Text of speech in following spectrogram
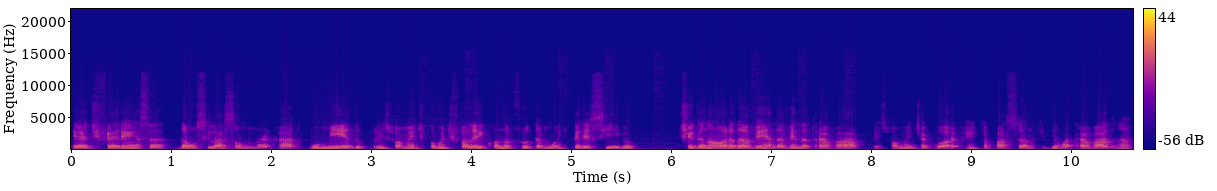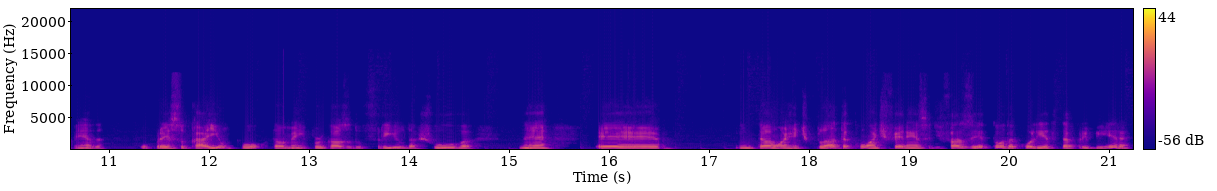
é a diferença da oscilação no mercado. O medo, principalmente como eu te falei, quando a fruta é muito perecível, chega na hora da venda, a venda travar, principalmente agora que a gente está passando, que deu uma travada na venda, o preço caiu um pouco também por causa do frio, da chuva, né? É, então, a gente planta com a diferença de fazer toda a colheita da primeira,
